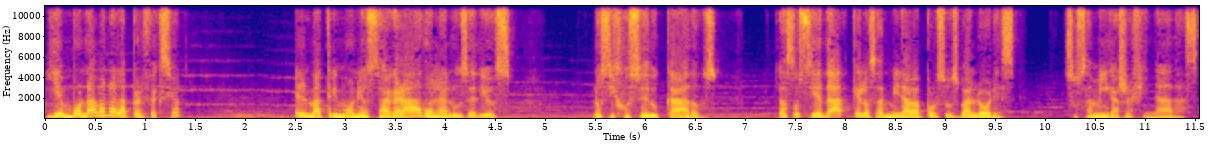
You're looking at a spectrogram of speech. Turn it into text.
y embonaban a la perfección el matrimonio sagrado en la luz de Dios, los hijos educados, la sociedad que los admiraba por sus valores, sus amigas refinadas,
